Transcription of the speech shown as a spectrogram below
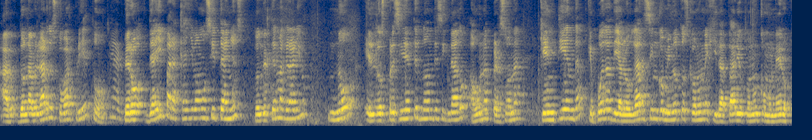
a don Abelardo Escobar Prieto. Claro. Pero de ahí para acá llevamos siete años donde el tema agrario, no, el- los presidentes no han designado a una persona que entienda, que pueda dialogar cinco minutos con un ejidatario, con un comunero,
